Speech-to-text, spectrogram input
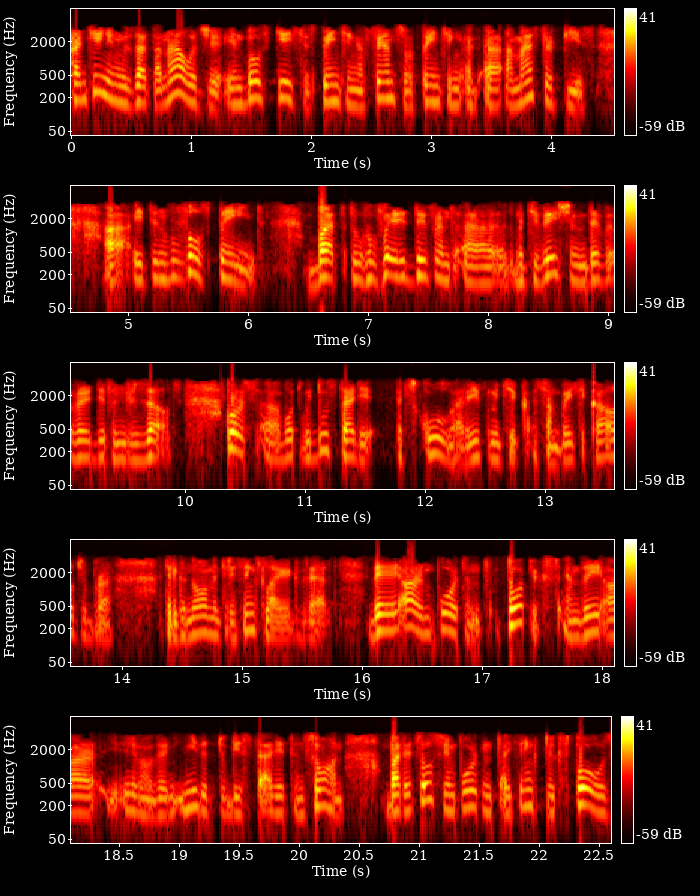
continuing with that analogy, in both cases, painting a fence or painting a, a masterpiece, uh, it involves paint, but to very different uh, motivation, very different results. Of course, uh, what we do study at school, arithmetic, some basic algebra, trigonometry, things like that, they are important topics and they are, you know, they needed to be studied and so on. But it's also important, I think, to expose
